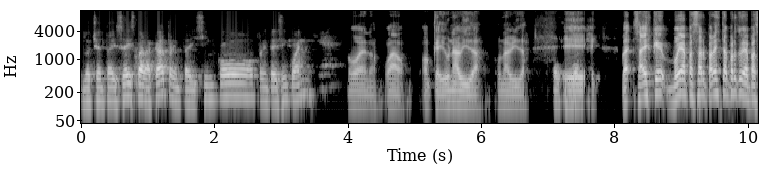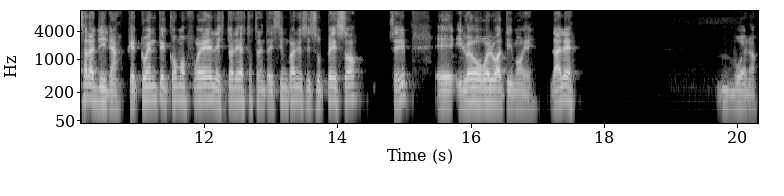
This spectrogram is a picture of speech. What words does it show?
El 86 para acá, 35, 35 años. Bueno, wow, ok, una vida, una vida. Eh, ¿Sabes qué? Voy a pasar, para esta parte voy a pasar a Gina, que cuente cómo fue la historia de estos 35 años y su peso, ¿sí? Eh, y luego vuelvo a ti, Moy. Dale. Bueno,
